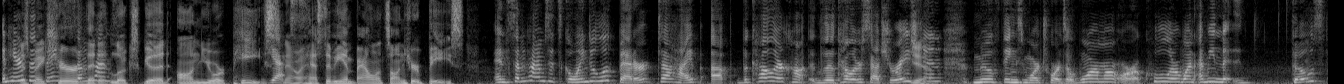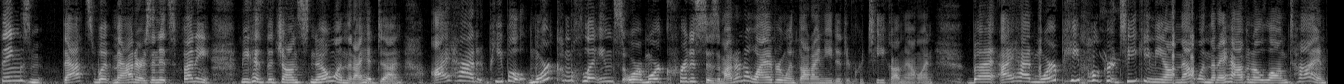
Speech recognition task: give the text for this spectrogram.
And here's Just make thing, sure that it looks good on your piece. Yes. Now it has to be in balance on your piece. And sometimes it's going to look better to hype up the color the color saturation, yeah. move things more towards a warmer or a cooler one. I mean, the, those things that's what matters. And it's funny because the Jon Snow one that I had done I had people more complaints or more criticism. I don't know why everyone thought I needed a critique on that one but I had more people critiquing me on that one than I have in a long time.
